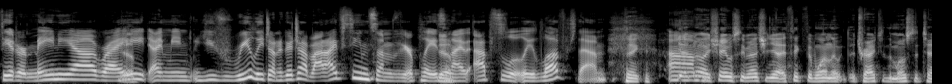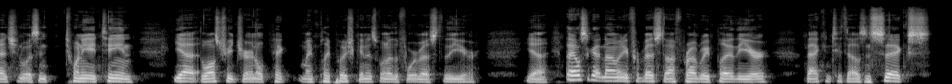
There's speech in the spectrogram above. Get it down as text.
Theater Mania, right? I mean, you've really done a good job. I've seen some of your plays and I've absolutely loved them. Thank you. yeah, Um, no, I shamelessly mentioned, yeah, I think the one that attracted the most attention was in 2018. Yeah, the Wall Street Journal picked my play Pushkin as one of the four best of the year. Yeah. I also got nominated for Best Off Broadway Play of the Year back in 2006.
